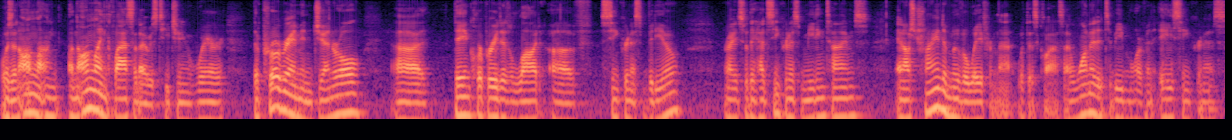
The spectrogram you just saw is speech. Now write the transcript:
was an online, an online class that I was teaching where the program in general, uh, they incorporated a lot of synchronous video, right? So they had synchronous meeting times, and I was trying to move away from that with this class. I wanted it to be more of an asynchronous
